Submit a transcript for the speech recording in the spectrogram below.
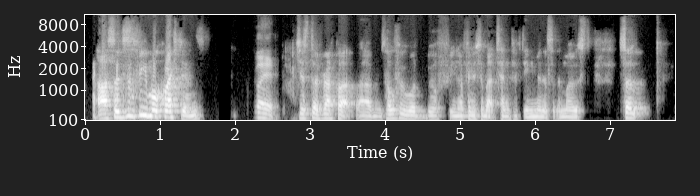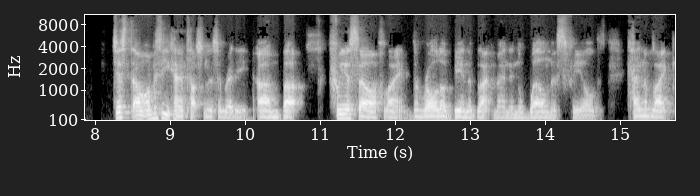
uh, so just a few more questions. Go ahead. Just to wrap up, um, so hopefully we'll, we'll you know finish about 10, 15 minutes at the most. So just um, obviously you kind of touched on this already, um, but for yourself, like the role of being a black man in the wellness field, kind of like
